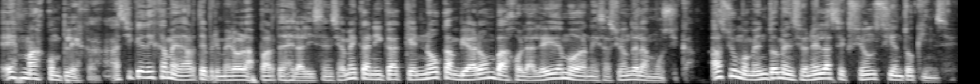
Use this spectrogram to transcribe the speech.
es más compleja, así que déjame darte primero las partes de la licencia mecánica que no cambiaron bajo la ley de modernización de la música. Hace un momento mencioné la sección 115.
